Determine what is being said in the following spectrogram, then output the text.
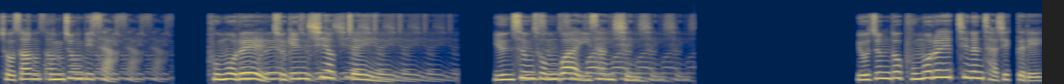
조선 궁중비사. 부모를 죽인 시역죄인 윤승송과 이상신. 요즘도 부모를 해치는 자식들이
